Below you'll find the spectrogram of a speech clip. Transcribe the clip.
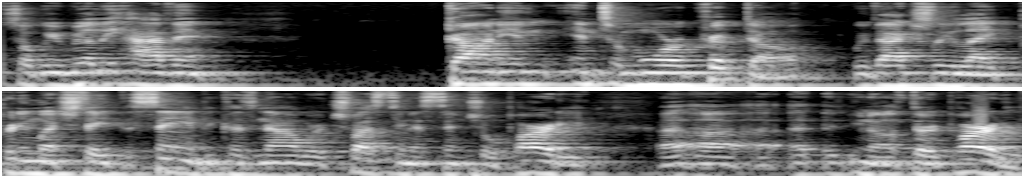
so we really haven't gone in into more crypto. We've actually like pretty much stayed the same because now we're trusting a central party, uh, uh, uh, you know, a third party.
